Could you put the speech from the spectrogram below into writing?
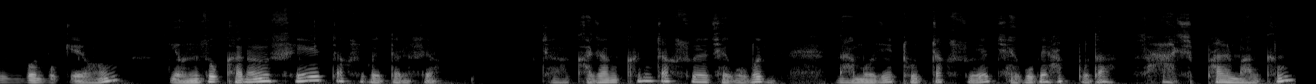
이제 2번 볼게요. 연속하는 세 짝수가 있다 그랬어요. 자, 가장 큰 짝수의 제곱은 나머지 두 짝수의 제곱의 합보다 48만큼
